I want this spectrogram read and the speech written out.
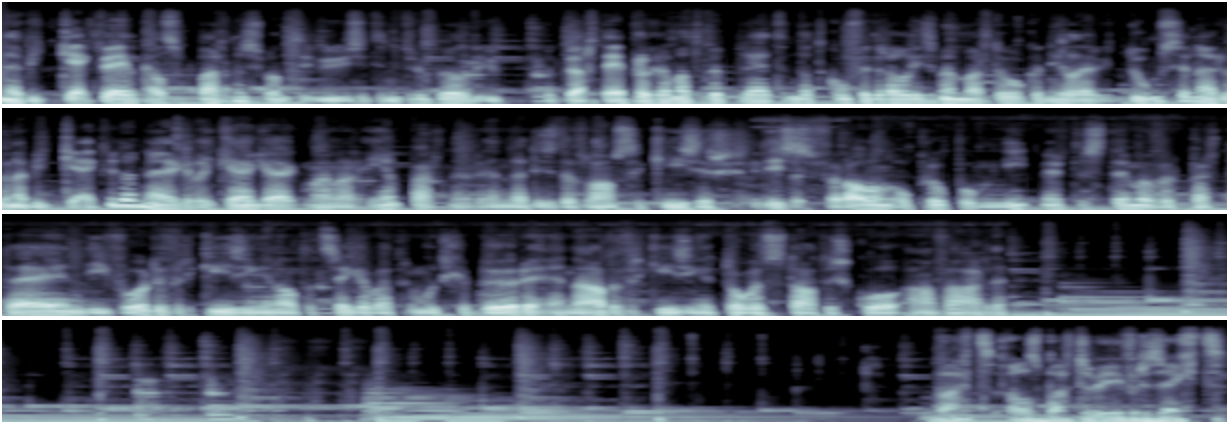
Naar wie kijkt u eigenlijk als partners? Want u zit natuurlijk wel uw partijprogramma te bepleiten, dat confederalisme, maar toch ook een heel erg doemscenario. Naar wie kijkt u dan eigenlijk? Ik kijk eigenlijk maar naar één partner en dat is de Vlaamse kiezer. Het is vooral een oproep om niet meer te stemmen voor partijen die voor de verkiezingen altijd zeggen wat er moet gebeuren en na de verkiezingen toch het status quo aanvaarden. Bart, als Bart de Wever zegt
